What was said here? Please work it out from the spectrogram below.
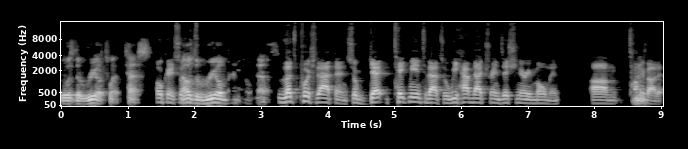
it was the real tw- test. Okay, so That was the real mental test. let's push that then. So get take me into that. So we have that transitionary moment. Um, tell me Mhm. about it.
